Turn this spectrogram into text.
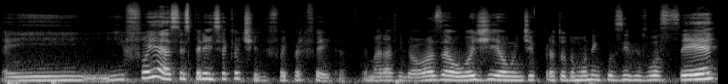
E, e foi essa experiência que eu tive, foi perfeita, foi maravilhosa. Hoje eu indico para todo mundo, inclusive você,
